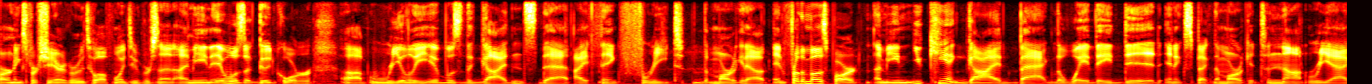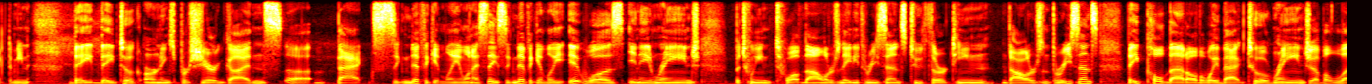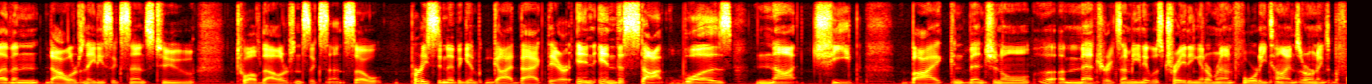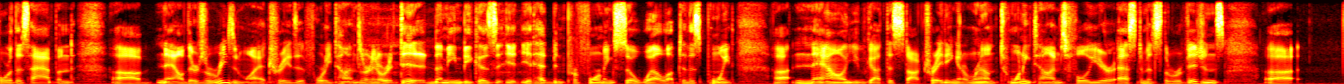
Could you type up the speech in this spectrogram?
Earnings per share grew 12.2%. I mean, it was a good quarter. Uh, really, it was the guidance that I think freaked the market out. And for the most part, I mean, you can't guide back the way they did and expect the market to not react. I mean, they, they took earnings per share guidance uh, back significantly. And when I say significantly, it was in a range between $12.83 to $13.03. They pulled that all the way back to a range of $11.86 to $12.06. So pretty significant guide back there. And, and the stock was not cheap by conventional uh, metrics. I mean, it was trading at around 40 times earnings before this happened. Uh, now, there's a reason why it trades at 40 times earnings, or it did. I mean, because it, it had been performing so well up to this point. Uh, now you've got this stock trading at around 20 times full year estimates. The revisions, uh,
